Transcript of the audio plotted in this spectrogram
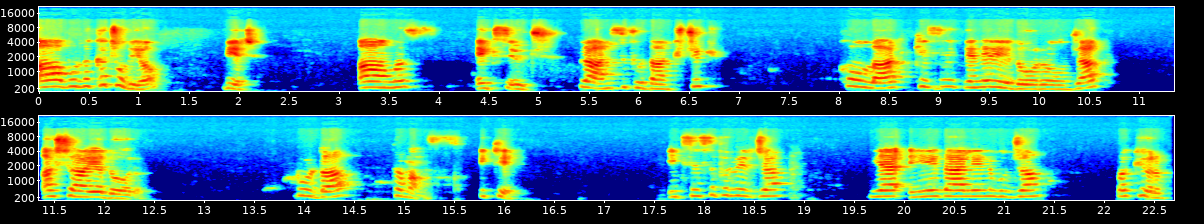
a burada kaç oluyor? 1. a'mız eksi 3. Yani sıfırdan küçük. Kollar kesinlikle nereye doğru olacak? Aşağıya doğru. Burada tamamız. 2. X'e 0 vereceğim. Y, y değerlerini bulacağım. Bakıyorum.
